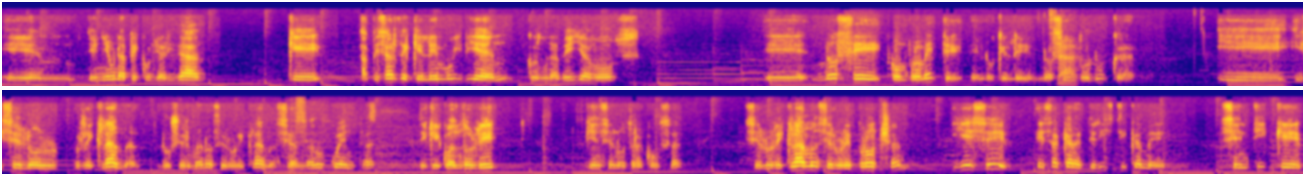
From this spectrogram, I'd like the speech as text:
em, tenía una peculiaridad que a pesar de que lee muy bien, con una bella voz, eh, no se compromete en lo que lee, no se involucra. Y, se lo reclaman, los hermanos se lo reclaman, se han dado cuenta de que cuando lee piensa en otra cosa, se lo reclaman, se lo reprochan y ese, esa característica me sentí que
